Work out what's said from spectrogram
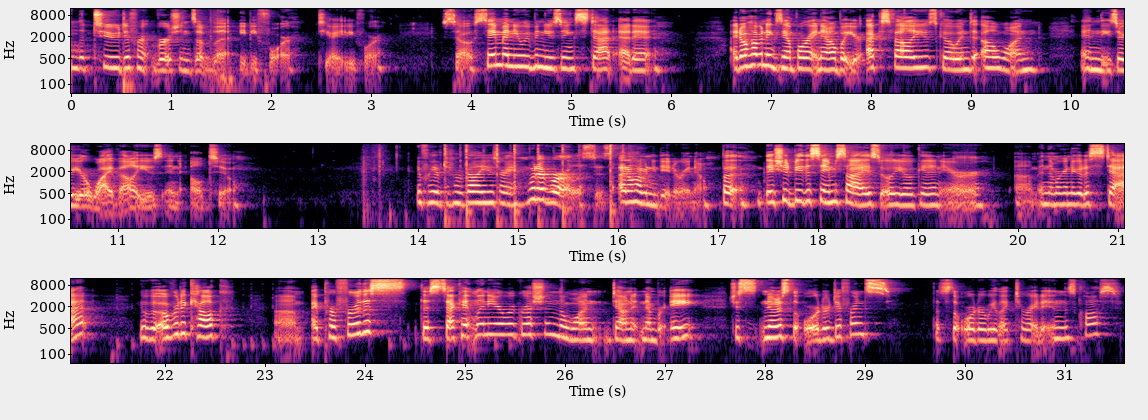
on the two different versions of the 84, TI-84. So same menu we've been using, stat edit. I don't have an example right now, but your X values go into L1, and these are your Y values in L2. If we have different values, right, whatever our list is. I don't have any data right now, but they should be the same size, or you'll get an error. Um, and then we're gonna go to stat. You'll go over to calc. Um, I prefer this the second linear regression, the one down at number eight. Just notice the order difference. That's the order we like to write it in this class.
